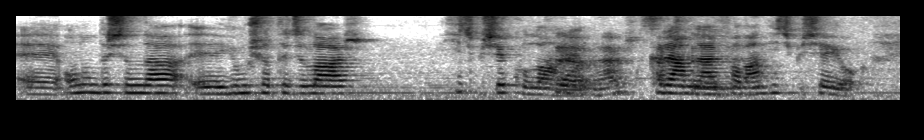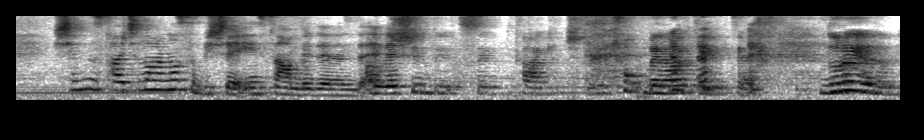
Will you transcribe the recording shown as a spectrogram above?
Ee, onun dışında e, yumuşatıcılar hiçbir şey kullanmıyorum. Kremler, Kremler falan hiçbir şey yok. Şimdi saçlar nasıl bir şey insan bedeninde? Bak evet. Şimdi sevgili takipçilerim çok merak etti. Nuray Hanım,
